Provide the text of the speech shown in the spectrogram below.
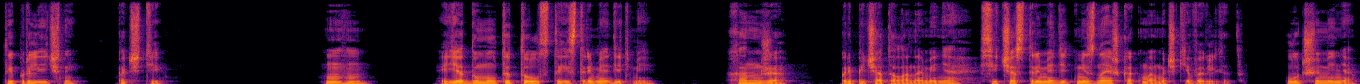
ты приличный. Почти». «Угу. Я думал, ты толстый и с тремя детьми». «Ханжа», – припечатала она меня, – «сейчас с тремя детьми знаешь, как мамочки выглядят? Лучше меня».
